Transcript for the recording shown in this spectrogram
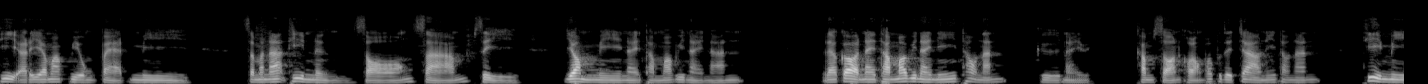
ที่อริยมรรคมีองค์แปดมี สมณะที่หนึ่งสองสามสี่ย่อมมีในธรรมวินัยนั้น แล้วก็ในธรรมวินัยนี้เท่านั้น คือใน คำสอนของพระพุทธเจ้านี้เท่านั้น ที่มี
